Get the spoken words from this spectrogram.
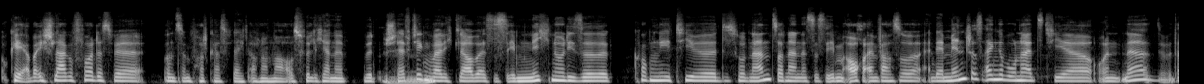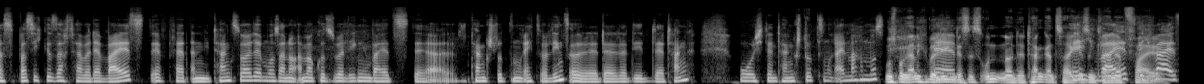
Okay, aber ich schlage vor, dass wir uns im Podcast vielleicht auch nochmal ausführlicher damit Mhm. beschäftigen, weil ich glaube, es ist eben nicht nur diese kognitive Dissonanz, sondern es ist eben auch einfach so, der Mensch ist ein Gewohnheitstier und ne, das, was ich gesagt habe, der weiß, der fährt an die Tanksäule, muss er noch einmal kurz überlegen, war jetzt der Tankstutzen rechts oder links, also der, der, der Tank, wo ich den Tankstutzen reinmachen muss. Muss man gar nicht überlegen, ähm, das ist unten an der Tankanzeige, ist ein kleiner weiß, Pfeil. Ich weiß,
